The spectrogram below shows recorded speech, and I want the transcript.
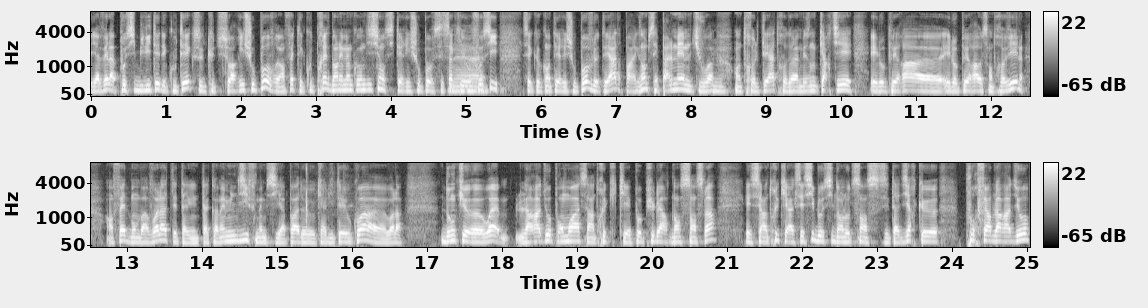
il y avait la possibilité d'écouter que, que tu sois riche ou pauvre. Et en fait, t'écoutes presque dans les mêmes conditions si t'es riche ou pauvre. C'est ça qui est ouf aussi, c'est que quand t'es riche ou pauvre, le théâtre, par exemple, c'est pas le même, tu vois, mm. entre le théâtre de la maison de quartier et l'opéra euh, et l'opéra au centre-ville. En fait, bon bah voilà, t'as as quand même une diff, même s'il n'y a pas de qualité ou quoi, euh, voilà. Donc euh, ouais, la radio pour moi c'est un truc qui est populaire dans ce sens-là et c'est un truc qui est accessible aussi dans l'autre sens. C'est-à-dire que pour faire de la radio,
